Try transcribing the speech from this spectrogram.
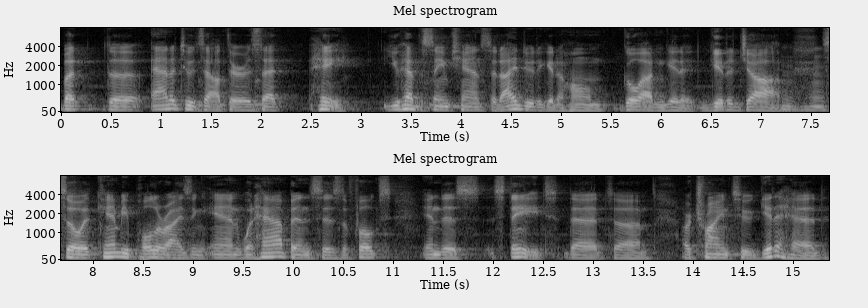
But the attitudes out there is that hey you have the same chance that i do to get a home go out and get it get a job. So it can be polarizing and what happens is the folks in this state that um are trying to get ahead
